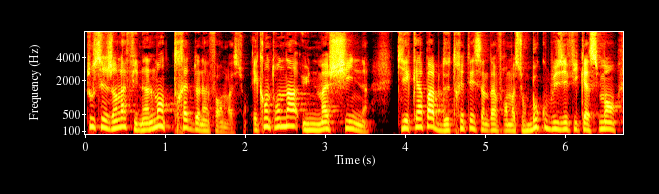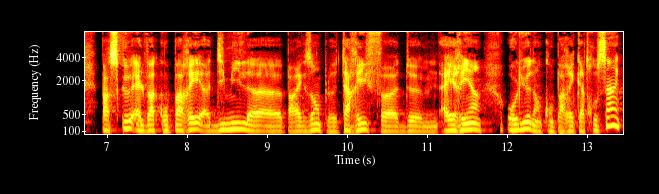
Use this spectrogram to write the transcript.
Tous ces gens-là, finalement, traitent de l'information. Et quand on a une machine qui est capable de traiter cette information beaucoup plus efficacement parce qu'elle va comparer 10 euh, 000, euh, par exemple, tarifs euh, de, aériens au lieu d'en comparer 4 ou 5,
